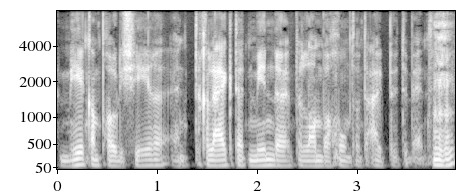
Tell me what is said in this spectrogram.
meer kan produceren en tegelijkertijd minder de landbouwgrond aan het uitputten bent. Mm -hmm.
